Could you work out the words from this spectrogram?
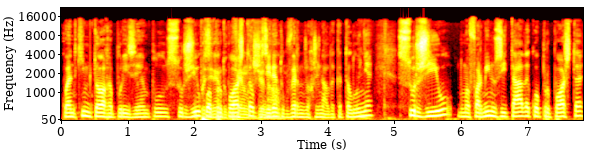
quando Kim Torra, por exemplo, surgiu com a proposta, o Presidente do Governo Regional da Catalunha, surgiu de uma forma inusitada com a proposta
